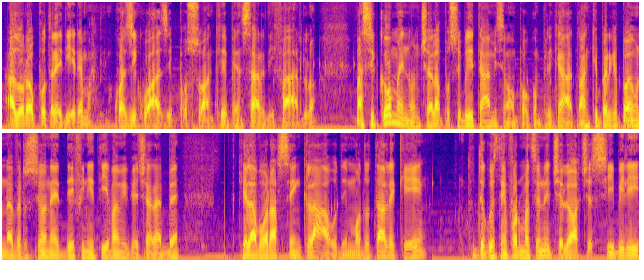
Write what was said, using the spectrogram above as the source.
allora potrei dire ma quasi quasi posso anche pensare di farlo. Ma siccome non c'è la possibilità mi sembra un po' complicato, anche perché poi una versione definitiva mi piacerebbe che lavorasse in cloud in modo tale che tutte queste informazioni ce le ho accessibili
